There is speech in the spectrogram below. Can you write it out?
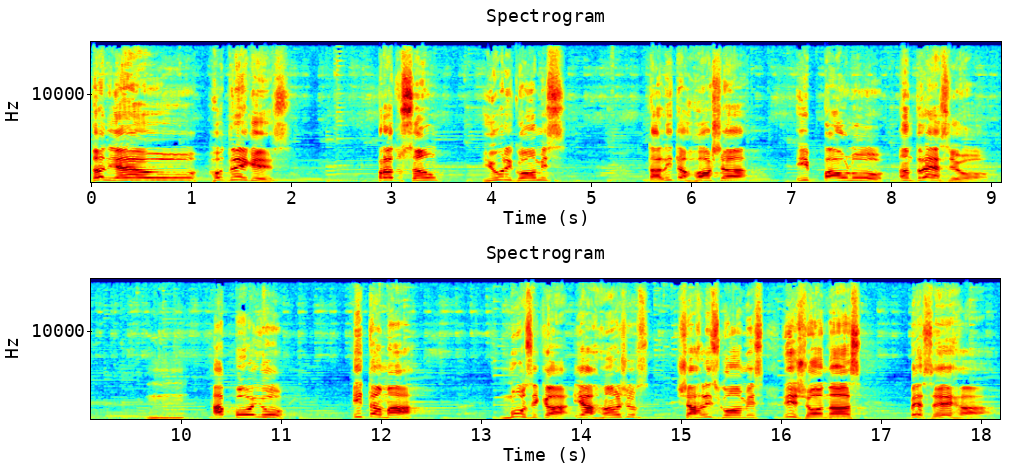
Daniel Rodrigues. Produção Yuri Gomes, Talita Rocha e Paulo Andrésio. Hum, apoio Itamar. Música e arranjos Charles Gomes e Jonas Bezerra.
